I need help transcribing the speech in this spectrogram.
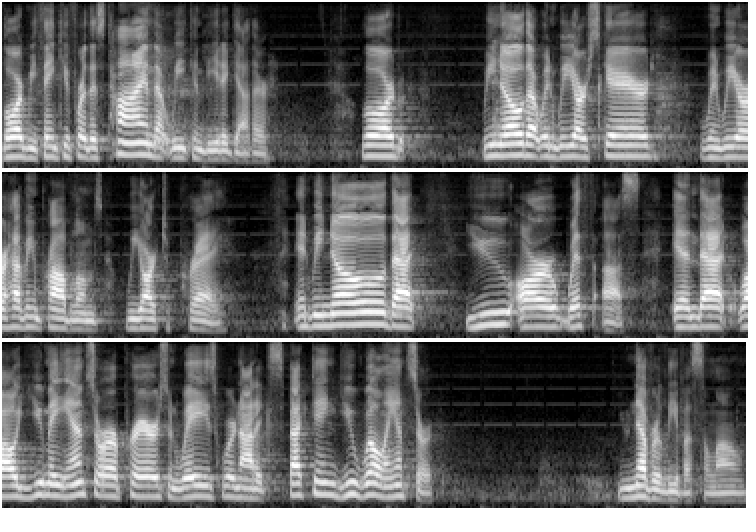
Lord, we thank you for this time that we can be together. Lord, we know that when we are scared, when we are having problems, we are to pray. And we know that you are with us, and that while you may answer our prayers in ways we're not expecting, you will answer. You never leave us alone.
